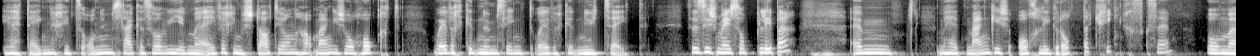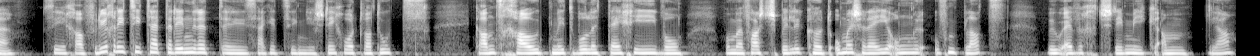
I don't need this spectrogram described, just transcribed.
ich würde eigentlich jetzt auch nicht mehr sagen, so wie man einfach im Stadion halt manchmal schon hockt und einfach nicht mehr singt und einfach nichts sagt. Das ist mir so geblieben. Mhm. Ähm, man hat manchmal auch ein bisschen Grottenkicks gesehen, wo man sich an frühere Zeit hat erinnert. Ich sage jetzt irgendwie Stichwort Vaduz, ganz kalt mit Wollentechi, wo, wo man fast Spieler gehört umschreien auf dem Platz, weil einfach die Stimmung am ja,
